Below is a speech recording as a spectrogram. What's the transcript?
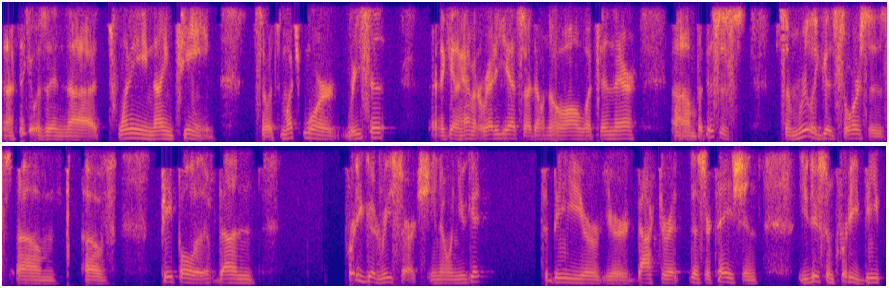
and I think it was in uh, 2019. So it's much more recent. and again, I haven't read it yet, so I don't know all what's in there. Um, but this is some really good sources um, of people that have done pretty good research. You know, when you get to be your your doctorate dissertation, you do some pretty deep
